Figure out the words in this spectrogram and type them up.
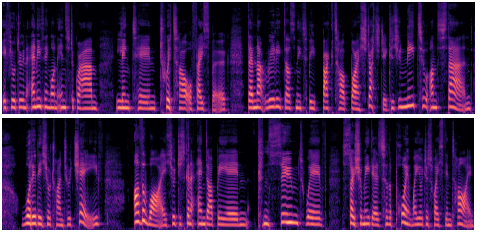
if you're doing anything on Instagram, LinkedIn, Twitter, or Facebook, then that really does need to be backed up by strategy because you need to understand what it is you're trying to achieve Otherwise, you're just going to end up being consumed with social media to the point where you're just wasting time.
